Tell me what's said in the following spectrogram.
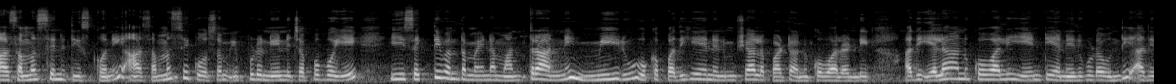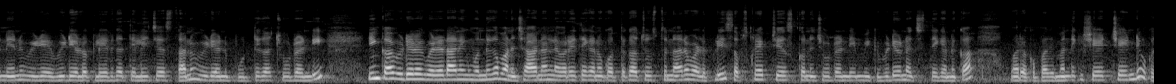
ఆ సమస్యని తీసుకొని ఆ సమస్య కోసం ఇప్పుడు నేను చెప్పబోయే ఈ శక్తివంతమైన మంత్రాన్ని మీరు ఒక పదిహేను నిమిషాల పాటు అనుకోవాలండి. అది ఎలా అనుకోవాలి ఏంటి అనేది కూడా ఉంది. అది నేను వీడియో వీడియోలో క్లియర్గా తెలియజేస్తాను. వీడియోని పూర్తిగా చూడండి. ఇంకా వీడియోలోకి వెళ్ళడానికి ముందుగా మన ఛానల్ని ఎవరైతే కనుక కొత్తగా చూస్తున్నారో వాళ్ళు ప్లీజ్ సబ్స్క్రైబ్ చేసుకొని చూడండి. మీకు వీడియో నచ్చితే కనుక మరొక పది మందికి షేర్ చేయండి. ఒక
